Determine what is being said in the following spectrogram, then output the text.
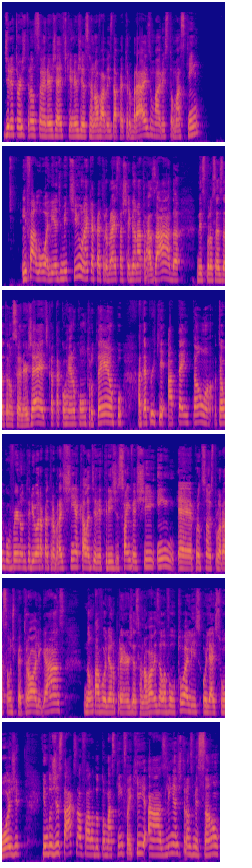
diretor de transição energética e energias renováveis da Petrobras, o Maurício Tomasquim. Ele falou ali, admitiu, né, que a Petrobras está chegando atrasada, nesse processo da transição energética, está correndo contra o tempo, até porque até então, até o governo anterior, a Petrobras tinha aquela diretriz de só investir em é, produção e exploração de petróleo e gás, não estava olhando para energias renováveis, ela voltou a olhar isso hoje. E um dos destaques da fala do Thomas Kim foi que as linhas de transmissão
